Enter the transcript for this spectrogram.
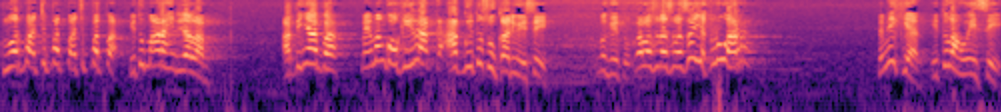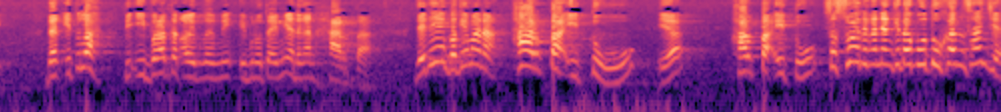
Keluar Pak, cepat Pak, cepat Pak. Itu marah yang di dalam. Artinya apa? Memang kau kira aku itu suka di WC? Begitu. Kalau sudah selesai ya keluar. Demikian, itulah WC. Dan itulah diibaratkan oleh Ibnu Taimiyah dengan harta. Jadi bagaimana? Harta itu, ya, harta itu sesuai dengan yang kita butuhkan saja.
